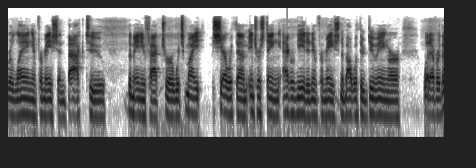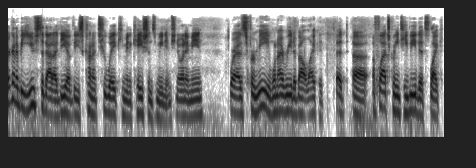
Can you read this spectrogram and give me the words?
relaying information back to the manufacturer which might share with them interesting aggregated information about what they're doing or whatever. They're going to be used to that idea of these kind of two-way communications mediums you know what i mean? Whereas for me when i read about like a a, uh, a flat screen tv that's like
